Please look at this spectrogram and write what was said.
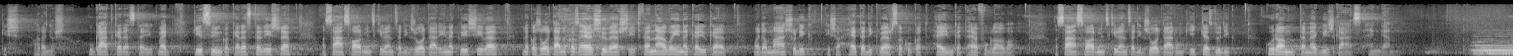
kis aranyos hugát kereszteljük meg, készüljünk a keresztelésre a 139. Zsoltár éneklésével. Ennek a Zsoltárnak az első versét fennállva énekeljük el, majd a második és a hetedik verszakokat helyünket elfoglalva. A 139. Zsoltárunk így kezdődik, Uram, Te megvizsgálsz engem. thank you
